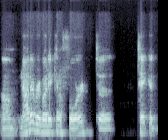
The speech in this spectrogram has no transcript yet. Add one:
Um, not everybody can afford to take it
